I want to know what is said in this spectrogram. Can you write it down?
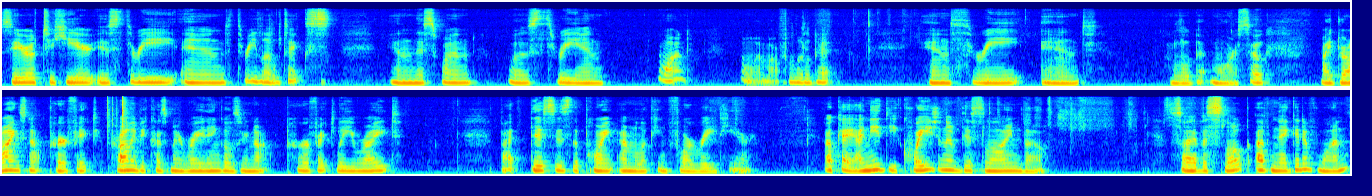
Zero to here is three and three little ticks. And this one was three and one. Oh, I'm off a little bit. And three and a little bit more. So my drawing's not perfect, probably because my right angles are not perfectly right. But this is the point I'm looking for right here. Okay, I need the equation of this line though. So I have a slope of negative 1.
